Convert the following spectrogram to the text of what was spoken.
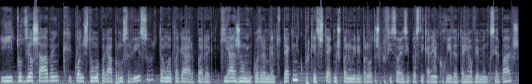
E todos eles sabem que quando estão a pagar por um serviço, estão a pagar para que haja um enquadramento técnico, porque esses técnicos, para não irem para outras profissões e para se dedicarem à corrida, têm obviamente que ser pagos.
